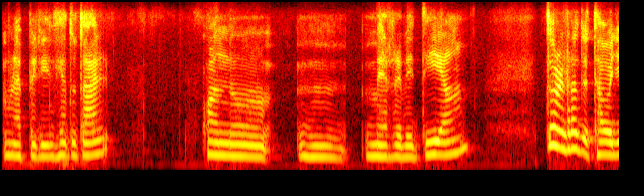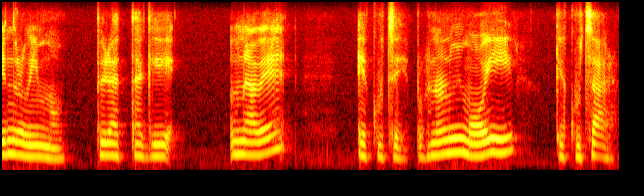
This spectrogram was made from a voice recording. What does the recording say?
Una experiencia total cuando mm, me repetían. Todo el rato estaba oyendo lo mismo, pero hasta que una vez escuché, porque no es lo mismo oír que escuchar.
